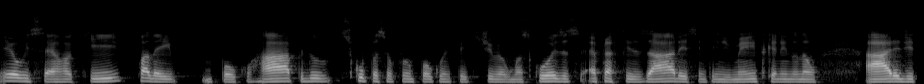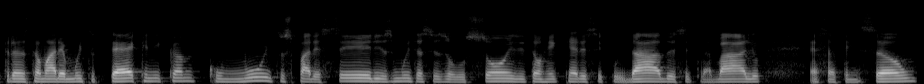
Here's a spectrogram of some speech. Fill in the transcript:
eu encerro aqui. Falei um pouco rápido, desculpa se eu fui um pouco repetitivo em algumas coisas, é para frisar esse entendimento, querendo ou não. A área de trânsito é uma área muito técnica, com muitos pareceres, muitas resoluções, então requer esse cuidado, esse trabalho, essa atenção.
